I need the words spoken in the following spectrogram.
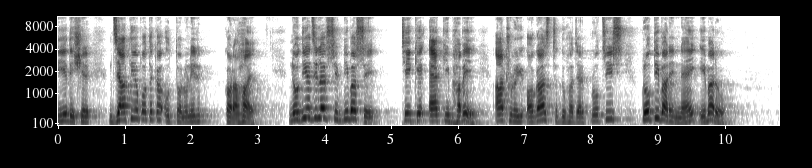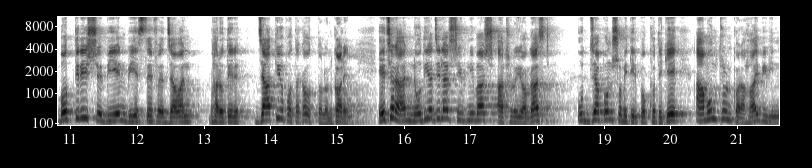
দিয়ে দেশের জাতীয় পতাকা উত্তোলনের করা হয়। নদিয়া জেলার শিবনিবাসে ঠিক একইভাবে আঠেরোই আগস্ট দু পঁচিশ প্রতিবারের ন্যায় এবারও বত্রিশ বিএন বিএসএফ জওয়ান ভারতের জাতীয় পতাকা উত্তোলন করেন। এছাড়া নদিয়া জেলার শিবনিবাস আঠেরোই আগস্ট উদযাপন সমিতির পক্ষ থেকে আমন্ত্রণ করা হয় বিভিন্ন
